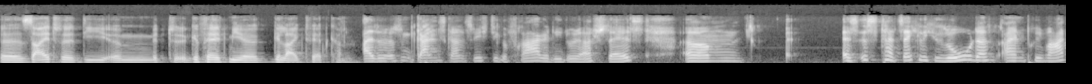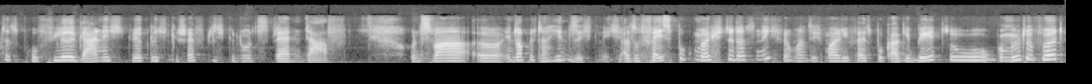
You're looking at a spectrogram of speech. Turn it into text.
äh, Seite, die ähm, mit äh, Gefällt mir geliked werden kann? Also das ist eine ganz, ganz wichtige Frage, die du da stellst. Ähm, es ist tatsächlich so, dass ein privates Profil gar nicht wirklich geschäftlich genutzt werden darf. Und zwar äh, in doppelter Hinsicht nicht. Also Facebook möchte das nicht. Wenn man sich mal die Facebook AGB zu Gemüte führt,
